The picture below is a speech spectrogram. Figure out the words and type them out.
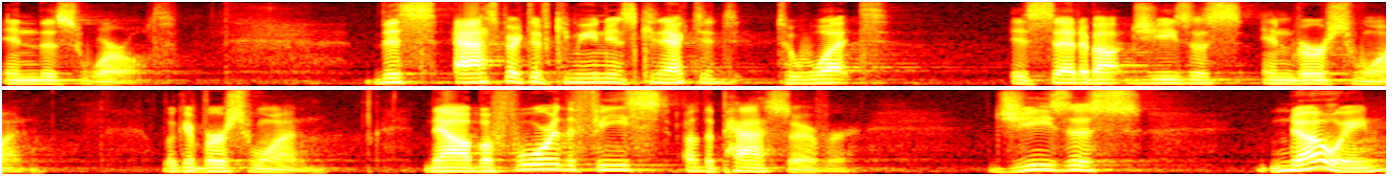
in this world. This aspect of communion is connected to what is said about Jesus in verse 1. Look at verse 1. Now, before the feast of the Passover, Jesus, knowing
